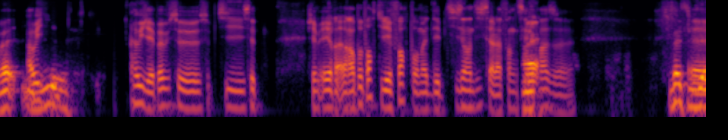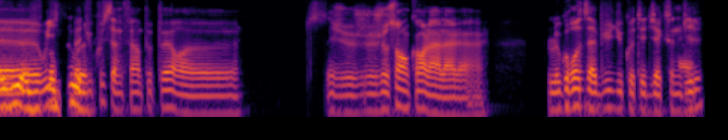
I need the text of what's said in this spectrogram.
Ouais, Ah oui. dit, Ah oui, j'avais pas vu ce, ce petit. J'aime- et Ra- Rapoport, il est fort pour mettre des petits indices à la fin de ses Ouais. phrases. euh. Je sais pas si vous avez vu. euh, Euh, oui, bah, du coup, ça me fait un peu peur. euh, Je, je- je sens encore la, la- la- le gros abus du côté de Jacksonville.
